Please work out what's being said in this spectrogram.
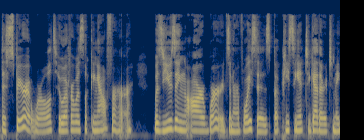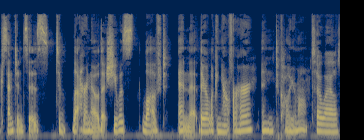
the spirit world, whoever was looking out for her, was using our words and our voices, but piecing it together to make sentences to let her know that she was loved and that they're looking out for her and to call your mom. So wild.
